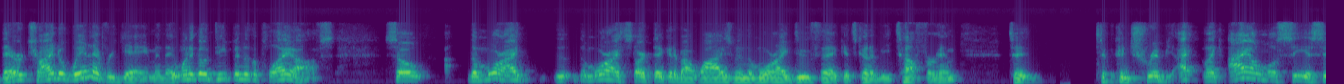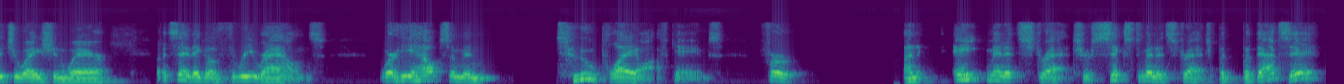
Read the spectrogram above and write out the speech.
they're trying to win every game and they want to go deep into the playoffs so the more I the more I start thinking about Wiseman, the more I do think it's going to be tough for him to to contribute. I like I almost see a situation where let's say they go three rounds where he helps them in two playoff games for an eight minute stretch or six minute stretch, but but that's it.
